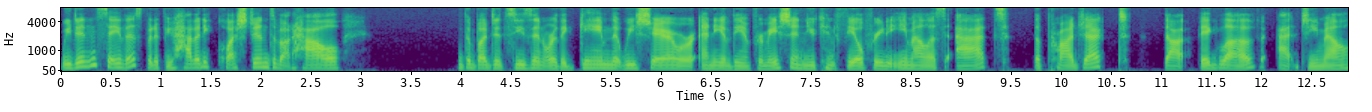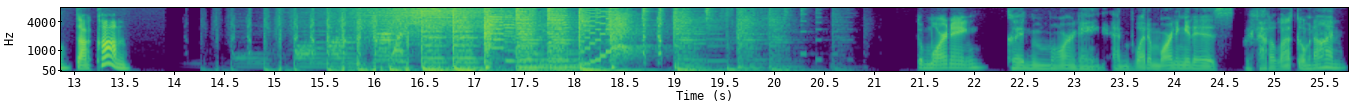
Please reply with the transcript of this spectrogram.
we didn't say this, but if you have any questions about how the budget season or the game that we share or any of the information, you can feel free to email us at theproject.biglove at gmail.com. Good morning. Good morning. And what a morning it is. We've had a lot going on.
